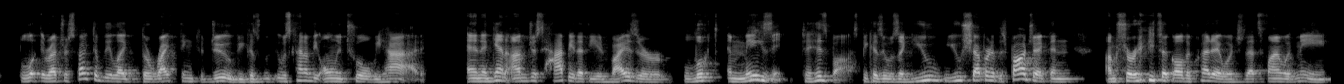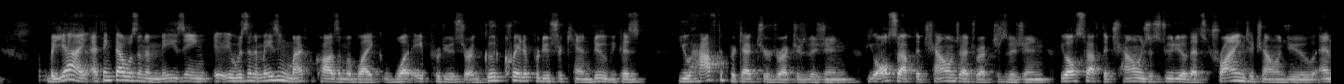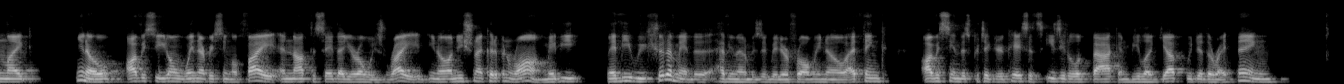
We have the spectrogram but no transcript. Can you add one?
retrospectively like the right thing to do because it was kind of the only tool we had and again i'm just happy that the advisor looked amazing to his boss because it was like you you shepherded this project and i'm sure he took all the credit which that's fine with me. But yeah i, think that was an amazing it, it was an amazing microcosm of like what a producer a good creative producer can do because you have to protect your director's vision. You also have to challenge that director's vision. You also have to challenge the studio that's trying to challenge you. And like you know obviously you don't win every single fight and not to say that you're always right. You know aneesh and i could have been wrong. Maybe maybe we should have made the heavy metal music video for all we know. I think obviously in this particular case, it's easy to look back and be like, yep, we did the right thing.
